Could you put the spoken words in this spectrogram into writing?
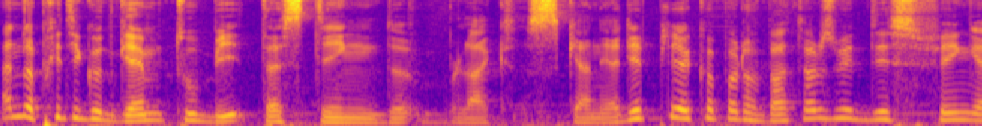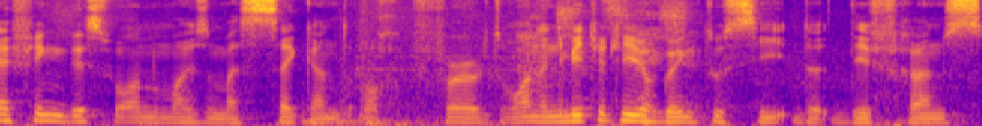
And a pretty good game to be testing the Black Scania. I did play a couple of battles with this thing, I think this one was my second or third one, and immediately you're going to see the difference.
